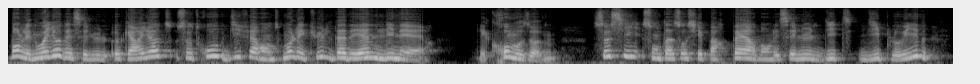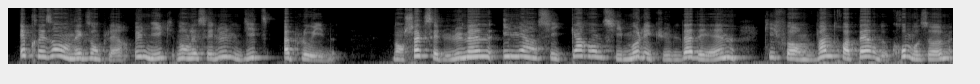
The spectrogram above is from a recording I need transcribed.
Dans les noyaux des cellules eucaryotes se trouvent différentes molécules d'ADN linéaire, les chromosomes. Ceux-ci sont associés par paires dans les cellules dites diploïdes et présents en exemplaires uniques dans les cellules dites haploïdes. Dans chaque cellule humaine, il y a ainsi 46 molécules d'ADN qui forment 23 paires de chromosomes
